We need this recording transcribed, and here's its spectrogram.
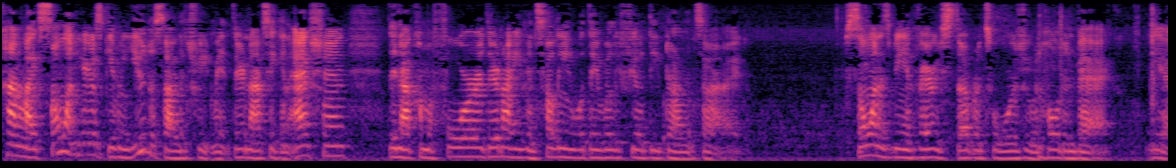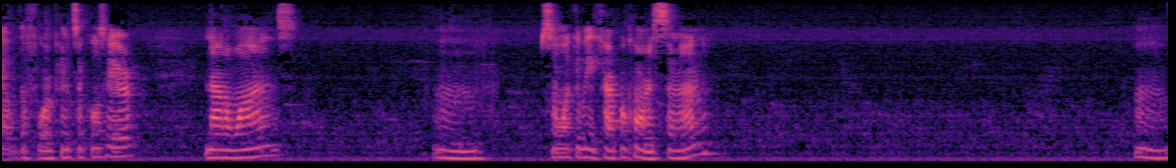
kind of like someone here is giving you the silent treatment. They're not taking action. They're not coming forward. They're not even telling you what they really feel deep down inside. Someone is being very stubborn towards you and holding back. Yeah, the Four Pentacles here. Nine of Wands. Mm. Someone could be a Capricorn Sun. Mm.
